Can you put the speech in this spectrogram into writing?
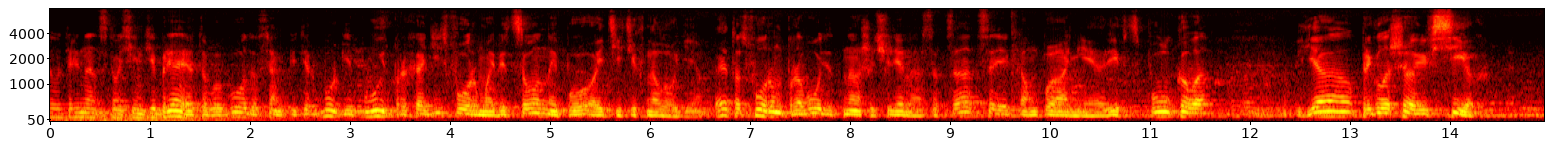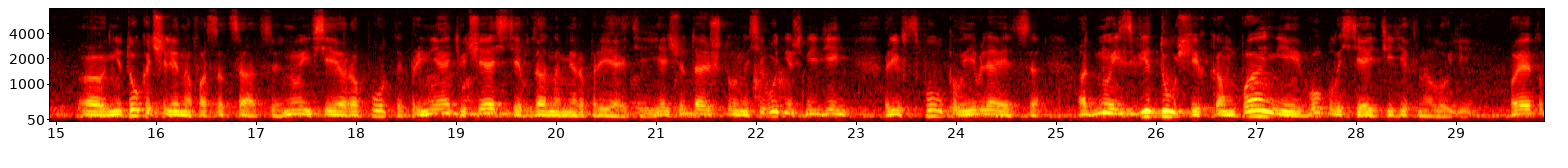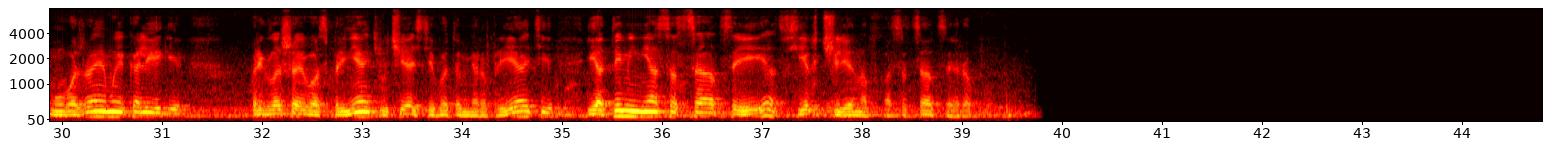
13 сентября этого года в Санкт-Петербурге будет проходить форум авиационный по IT-технологиям. Этот форум проводят наши члены ассоциации, компания «Рифт Пулково». Я приглашаю всех, э, не только членов ассоциации, но и все аэропорты принять участие в данном мероприятии. Я считаю, что на сегодняшний день «Рифт Пулково» является одной из ведущих компаний в области IT-технологий. Поэтому, уважаемые коллеги, приглашаю вас принять участие в этом мероприятии и от имени ассоциации, и от всех членов ассоциации аэропорта.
